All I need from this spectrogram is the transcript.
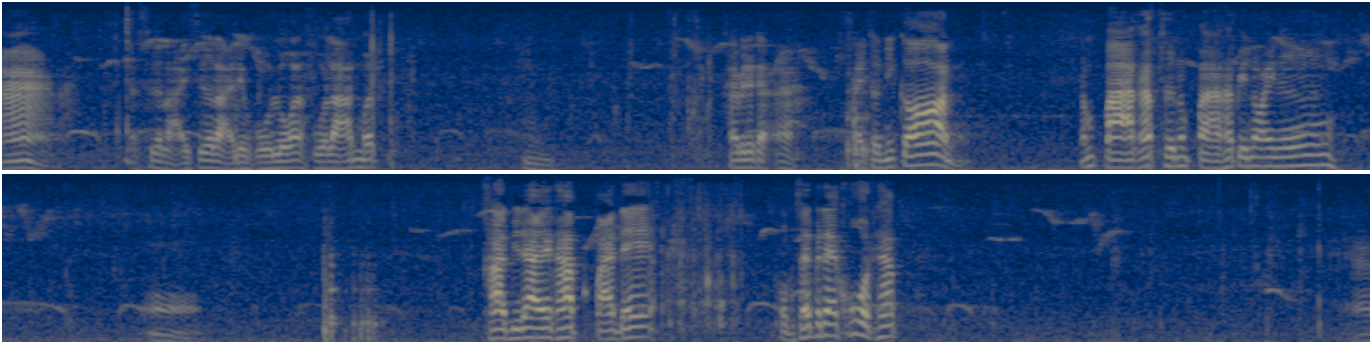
อ่าเสื้อหลายเสื้อหลายเลยโหโลโหร้านหมดใครไปเลยกันอะใส่ตัวนี้ก้อน น้ำปลาครับเสื้อน้ำปลาครับไปน้อยนึงอ๋อขาดไม่ได้ครับปลาเดะผมใช้ไปได้โคตรครับอ่า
